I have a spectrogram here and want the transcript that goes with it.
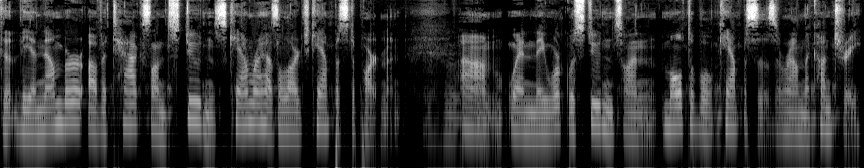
The, the number of attacks on students, Camera has a large campus department. Mm-hmm. Um, when they work with students on multiple campuses around the country,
